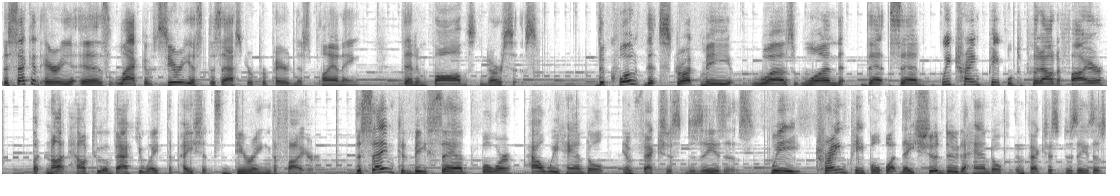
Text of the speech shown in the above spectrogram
The second area is lack of serious disaster preparedness planning that involves nurses. The quote that struck me was one that said, We train people to put out a fire, but not how to evacuate the patients during the fire. The same could be said for how we handle infectious diseases. We train people what they should do to handle infectious diseases,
